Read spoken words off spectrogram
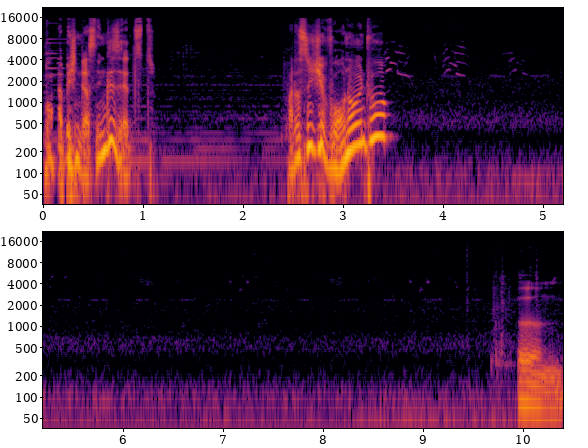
Warum habe ich denn das hingesetzt? War das nicht hier vorne irgendwo? Ähm.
